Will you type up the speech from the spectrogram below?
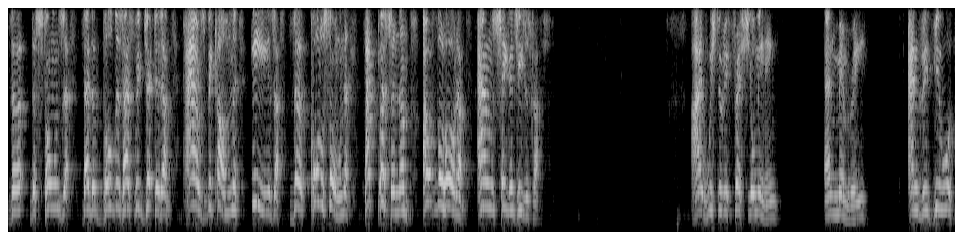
The, the stones that the builders has rejected um, has become is the cornerstone, that person um, of the Lord um, and Savior Jesus Christ. I wish to refresh your meaning and memory and review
